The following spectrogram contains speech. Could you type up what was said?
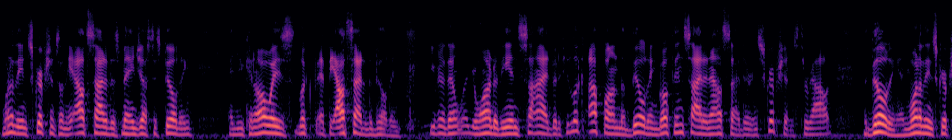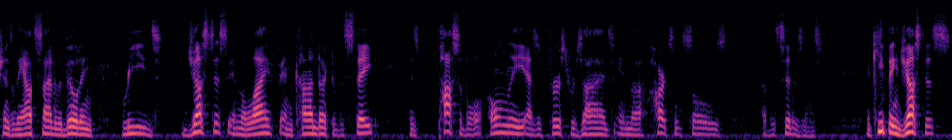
One of the inscriptions on the outside of this main justice building and you can always look at the outside of the building, even if they don't let you wander the inside. But if you look up on the building, both inside and outside, there are inscriptions throughout the building. And one of the inscriptions on the outside of the building reads, Justice in the life and conduct of the state is possible only as it first resides in the hearts and souls of the citizens. The keeping justice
